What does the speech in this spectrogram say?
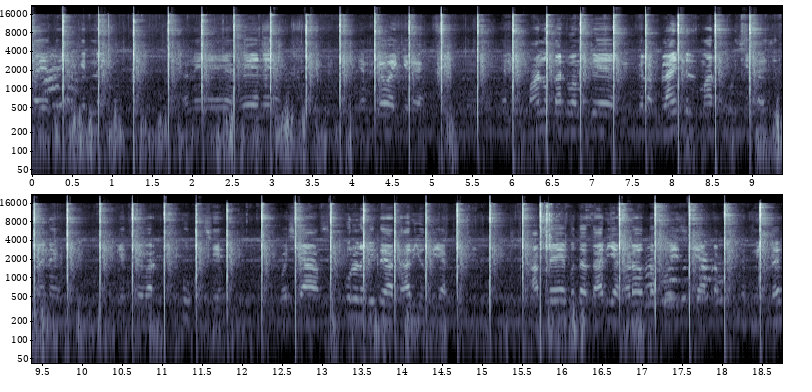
ગજાનંદભાઈએ તૈયાર અને હવે એને એમ કહેવાય કે એનું પાનું કાઢવા માટે પેલા બ્લાઇન્ડર મારવું પડશે છે સીધા એને એક બે વાર ટીપવું પડશે પછી આ સંપૂર્ણ રીતે આ ધાર્યું તૈયાર થશે આપણે બધા ધારિયા ઘડાવતા હોઈએ છીએ આપણા પુસ્તકની અંદર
